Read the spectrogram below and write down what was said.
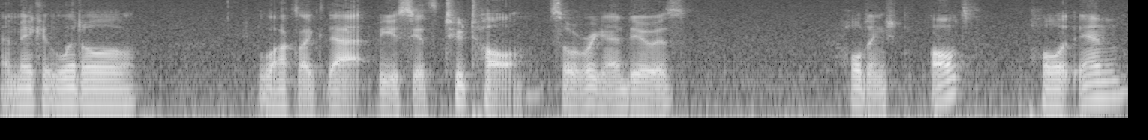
and make a little block like that. But you see it's too tall. So what we're going to do is holding Alt, pull it in,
